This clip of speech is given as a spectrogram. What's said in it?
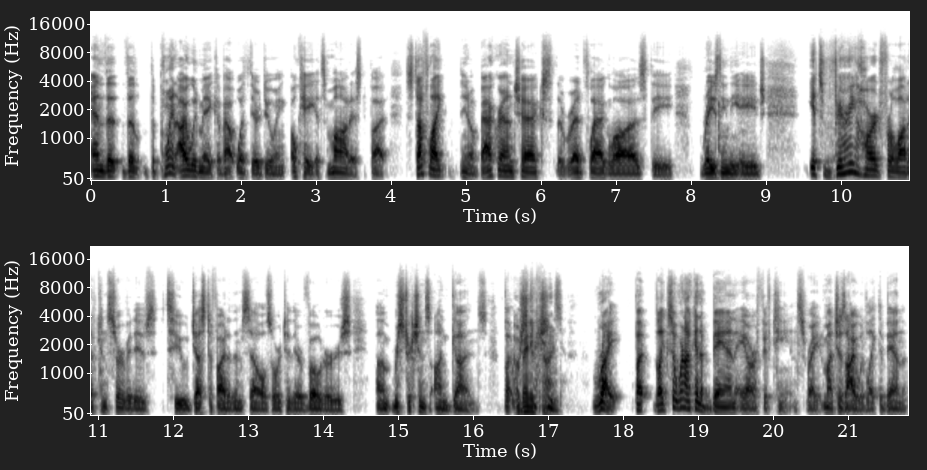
and the the the point I would make about what they're doing, okay, it's modest, but stuff like, you know, background checks, the red flag laws, the raising the age, it's very hard for a lot of conservatives to justify to themselves or to their voters um, restrictions on guns, but of restrictions, right? but like, so we're not going to ban AR-15s, right? Much as I would like to ban them,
